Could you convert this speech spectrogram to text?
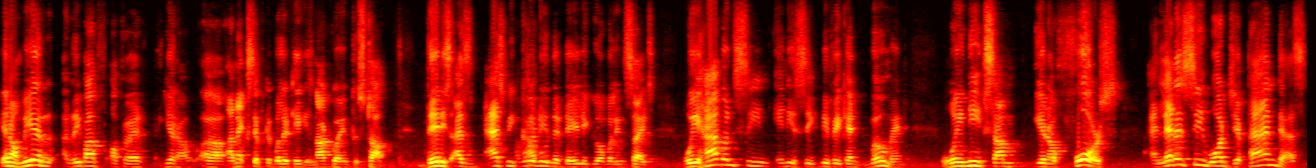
You know, mere rebuff of a you know uh, unacceptability is not going to stop. There is, as as we covered in the daily global insights, we haven't seen any significant movement. We need some you know force, and let us see what Japan does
